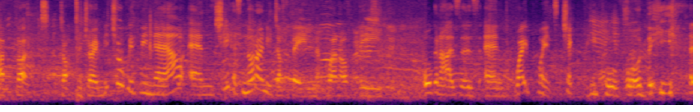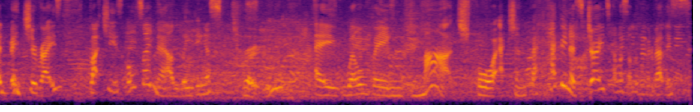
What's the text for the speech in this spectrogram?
I've got Dr. Jo Mitchell with me now, and she has not only just been one of the organisers and waypoint check people for the adventure race, but she is also now leading us through a wellbeing march for Action for Happiness. Jo, tell us a little bit about this.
